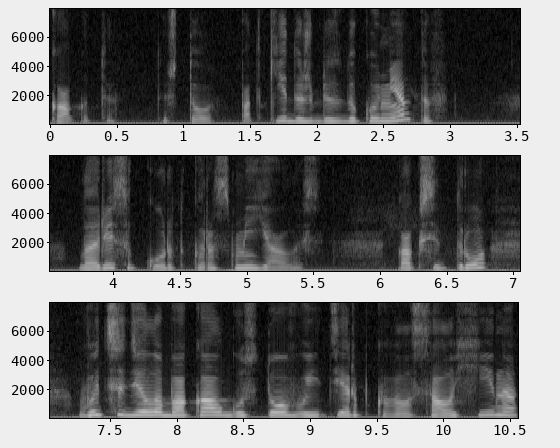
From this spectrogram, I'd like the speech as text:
Как это? Ты что, подкидыш без документов? Лариса коротко рассмеялась. Как ситро выцедила бокал густого и терпкого салхина,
